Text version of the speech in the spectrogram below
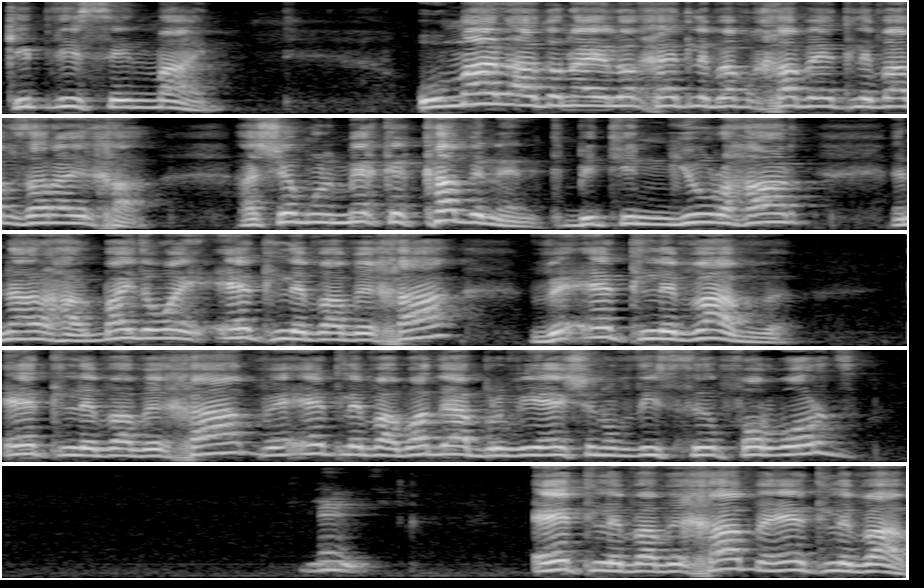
Keep this in mind. ומל אדוני אלוהיך את לבבך ואת לבב זרעך. Hashem will make a covenant between your heart and our heart. By the way, את לבבך ואת לבב. את לבבך ואת לבב. What the abbreviation of these four words? לב. את לבבך ואת לבב.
